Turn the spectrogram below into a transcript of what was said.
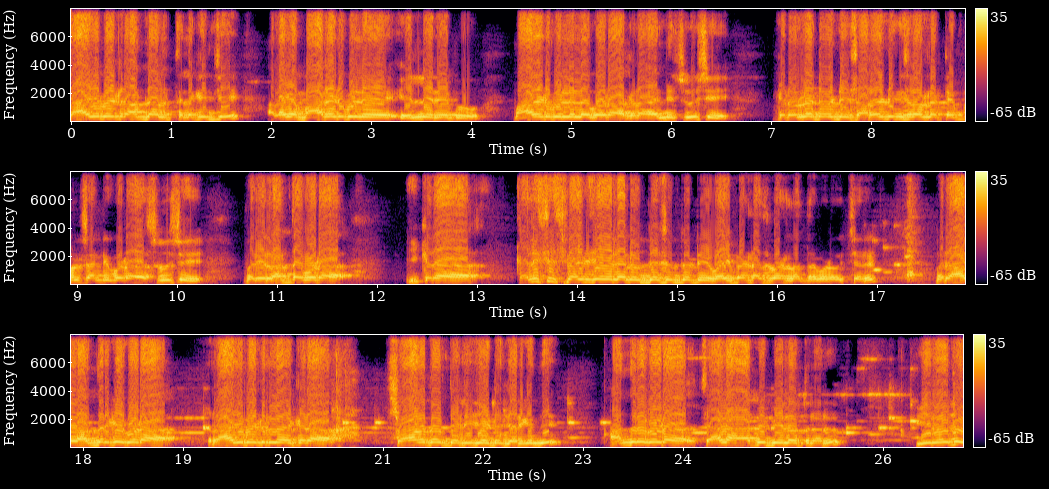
రాజమండ్రి అందాలు తిలకించి అలాగే మారేడుమిల్లి వెళ్ళి రేపు మారేడుమిల్లిలో కూడా అక్కడ అన్ని చూసి ఇక్కడ ఉన్నటువంటి సరౌండింగ్స్లో ఉన్న టెంపుల్స్ అన్ని కూడా చూసి మరి వీళ్ళంతా కూడా ఇక్కడ కలిసి స్పెండ్ చేయాలనే ఉద్దేశంతో వైఫ్ అండ్ హస్బెండ్ అందరూ కూడా వచ్చారు. మరి వాళ్ళందరికీ కూడా రాజమండ్రిలో ఇక్కడ స్వాగతం తెలియజేయడం జరిగింది. అందరూ కూడా చాలా హ్యాపీ ఫీల్ అవుతున్నారు. ఈరోజు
